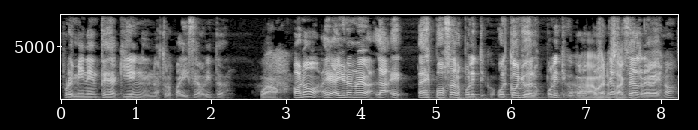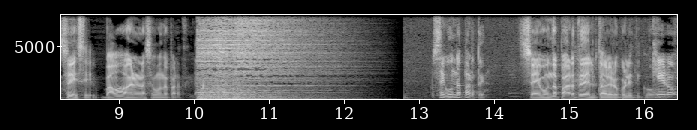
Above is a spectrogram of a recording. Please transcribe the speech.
prominentes aquí en, en nuestros países ahorita? Wow. Ah, no, eh, hay una nueva, la, eh, la esposa de los políticos, o el cónyuge de los políticos, pero Ajá, por si bueno, acaso exacto. sea al revés, ¿no? Sí, sí. Vamos a verlo en la segunda parte. Segunda parte. Segunda parte del tablero político. Quiero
